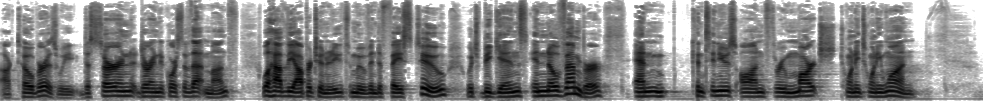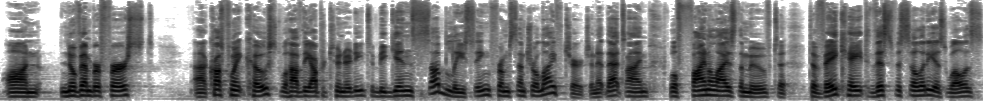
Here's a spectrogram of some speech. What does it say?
October, as we discern during the course of that month, we'll have the opportunity to move into phase two, which begins in November and continues on through March 2021. On November 1st, uh, Crosspoint Coast will have the opportunity to begin subleasing from Central Life Church. And at that time, we'll finalize the move to, to vacate this facility as well as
